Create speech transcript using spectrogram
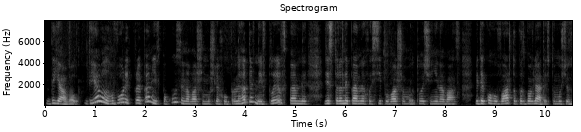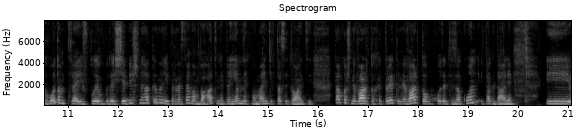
диявол. Диявол говорить про певні спокуси на вашому шляху, про негативний вплив певний, зі сторони певних осіб у вашому оточенні на вас, від якого варто позбавлятись, тому що згодом цей вплив буде ще більш негативний і принесе вам багато неприємних моментів та ситуацій. Також не варто хитрити, не варто обходити закон і так далі. І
